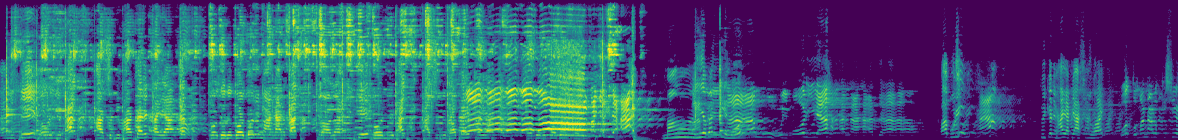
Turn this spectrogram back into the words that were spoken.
নিতে হল ভাত আসবি ভাতার খায়া যাক গদর গদর মানার পাত চলা নিতে হল ভাত আসবি ভাতার খায়া গদর গদর মাইয়া গিলা মা এই আবার কি মুই মরিয়া হানা যাও হ্যাঁ বুড়ি। তুই কেন হাই আটে আসলি হয়? ও তোমার নাড়ো কিসের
